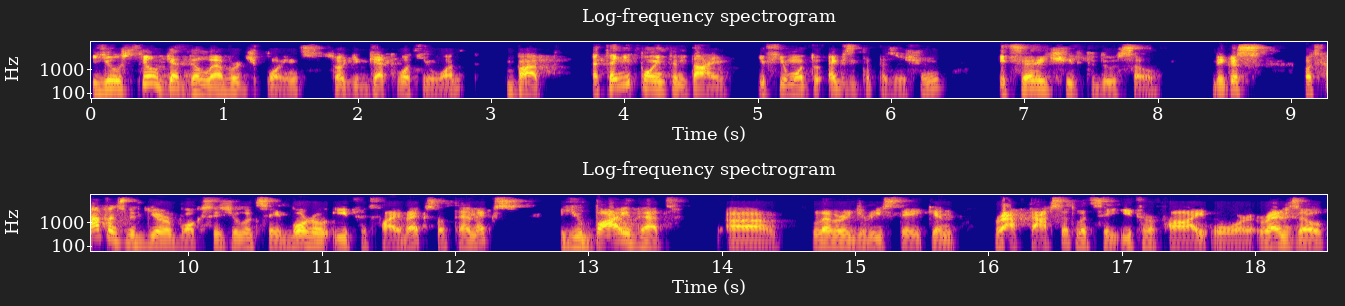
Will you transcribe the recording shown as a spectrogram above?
You still get the leverage points, so you get what you want. But at any point in time, if you want to exit the position, it's very cheap to do so. Because what happens with gearbox is you, let's say, borrow ETH at 5x or 10x, you buy that uh, leverage restake in wrapped asset, let's say EtherFi or Renzo,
